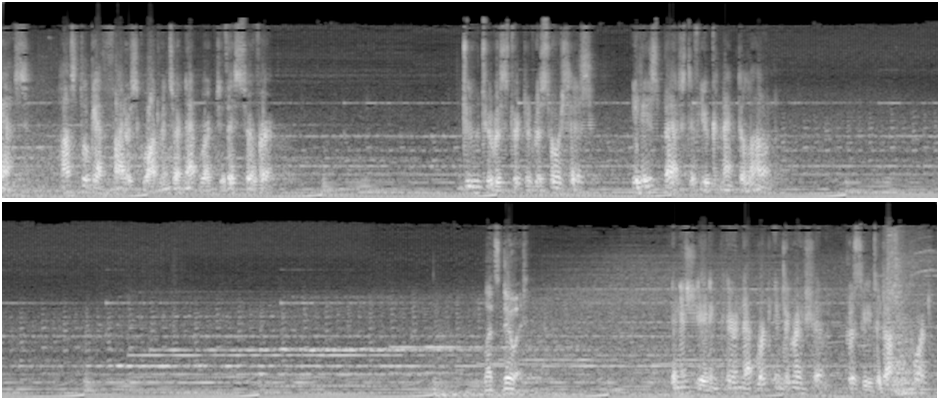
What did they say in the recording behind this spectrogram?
Yes. Hostile Geth fighter squadrons are networked to this server. Due to restricted resources, it is best if you connect alone. Let's do it. Initiating peer network integration. Proceed to docking port.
